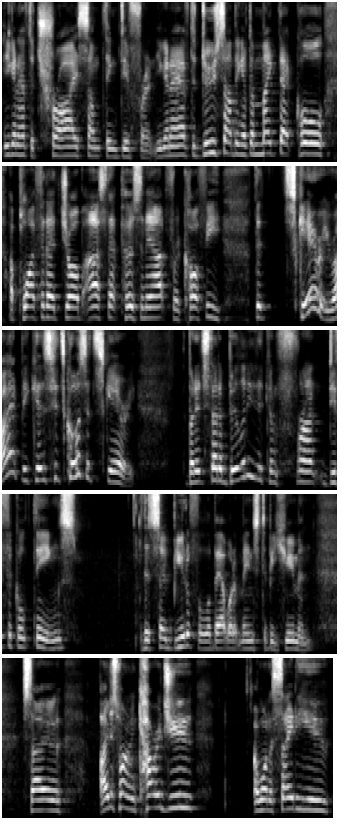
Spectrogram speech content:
you're going to have to try something different. You're going to have to do something, you have to make that call, apply for that job, ask that person out for a coffee. That's scary, right? Because of course it's scary. But it's that ability to confront difficult things that's so beautiful about what it means to be human. So I just want to encourage you. I want to say to you,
